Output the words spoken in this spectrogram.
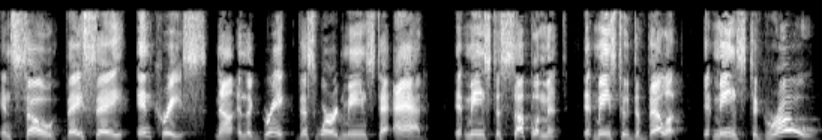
And so they say increase. Now, in the Greek, this word means to add. It means to supplement. It means to develop. It means to grow.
